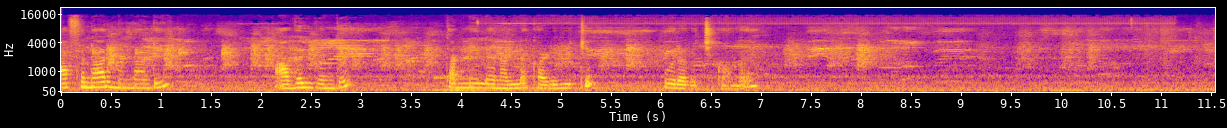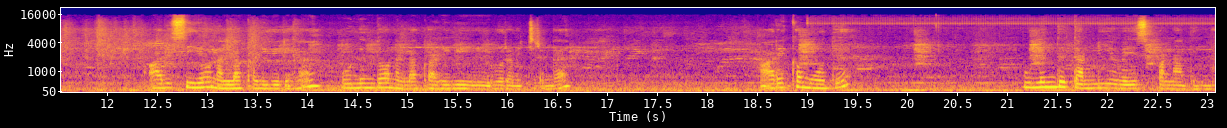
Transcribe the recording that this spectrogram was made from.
ஆஃப் அன் ஹவர் முன்னாடி அவல் வந்து தண்ணியில் நல்லா கழுவிட்டு ஊற வச்சுக்கோங்க. அரிசியும் நல்லா கழுவிடுங்க. உளுந்தும் நல்லா கழுவி ஊற வச்சுருங்க. அரைக்கும் போது உளுந்து தண்ணியை வேஸ்ட் பண்ணாதீங்க.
